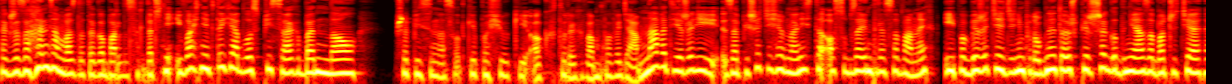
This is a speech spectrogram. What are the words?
także zachęcam Was do tego bardzo serdecznie. I właśnie w tych jadłospisach będą przepisy na słodkie posiłki, o których Wam powiedziałam. Nawet jeżeli zapiszecie się na listę osób zainteresowanych i pobierzecie dzień próbny, to już pierwszego dnia zobaczycie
